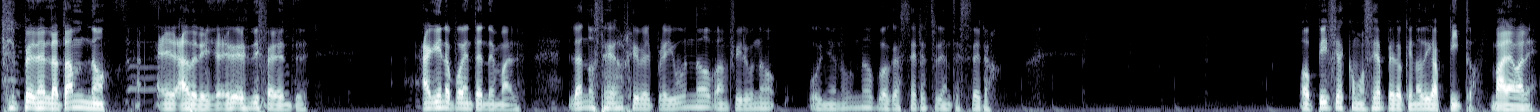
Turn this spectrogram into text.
Pero en la TAM no. Eh, Adri, es, diferente. Alguien lo puede entender mal. Lanús 0, River Play 1, Banfield 1, Unión 1, Boca 0, Estudiantes 0. O pifias como sea, pero que no diga pito. Vale, vale.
